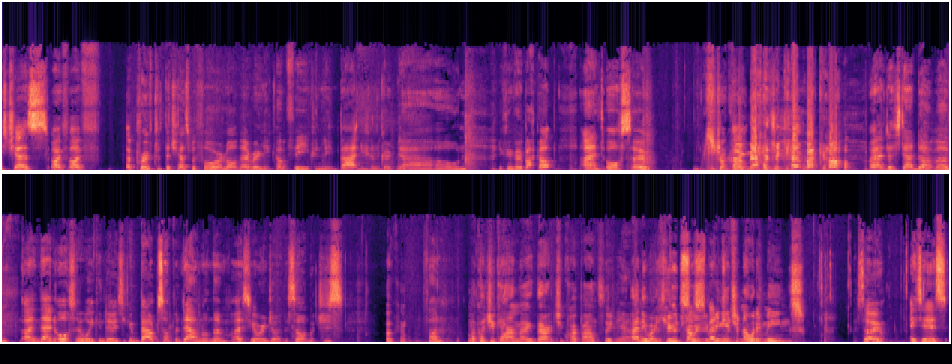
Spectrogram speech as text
These chairs, I've I've approved of the chairs before a lot. They're really comfy. You can lean back. You can go down. You can go back up. And also, Struggling there to get back up. I had to stand up. Um, and then also, what you can do is you can bounce up and down on them as you're enjoying the song, which is Okay. fun. Oh my god, you can. They, they're actually quite bouncy. Yeah. Anyway, It's Huw, good tell me. We suspension. need to know what it means. So it is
